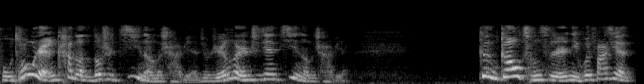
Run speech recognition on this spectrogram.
普通人看到的都是技能的差别，就人和人之间技能的差别。更高层次的人，你会发现，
